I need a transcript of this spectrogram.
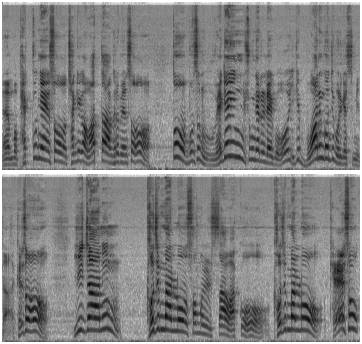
에, 뭐 백궁에서 자기가 왔다 그러면서 또 무슨 외계인 흉내를 내고 이게 뭐 하는 건지 모르겠습니다. 그래서 이자는 거짓말로 성을 쌓아왔고 거짓말로 계속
